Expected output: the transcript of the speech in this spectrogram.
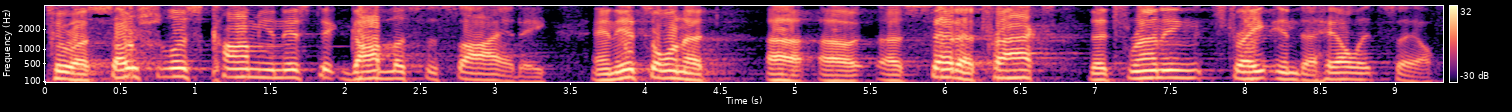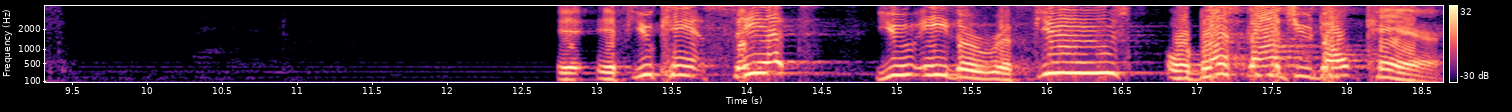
to a socialist, communistic, godless society, and it's on a, a, a, a set of tracks that's running straight into hell itself. If you can't see it, you either refuse or, bless God, you don't care.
